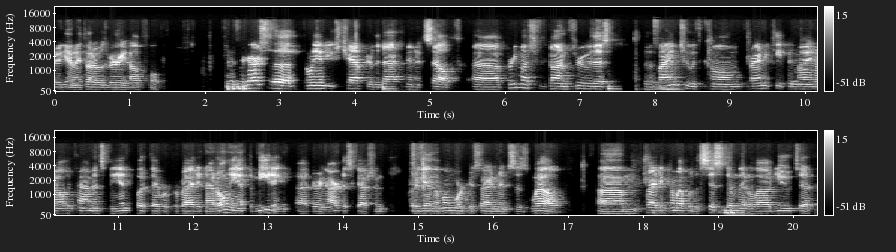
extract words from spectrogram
But again, I thought it was very helpful. With regards to the land use chapter, the document itself, uh, pretty much gone through this with a fine tooth comb, trying to keep in mind all the comments and the input that were provided, not only at the meeting uh, during our discussion, but again, the homework assignments as well. Um, Tried to come up with a system that allowed you to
